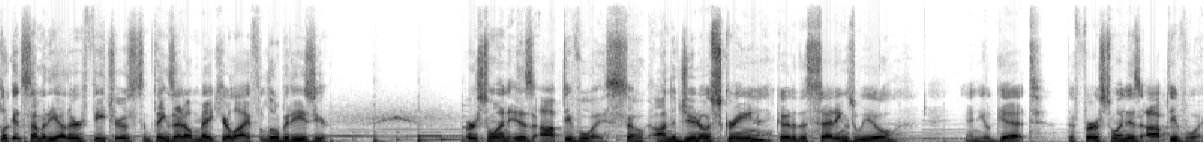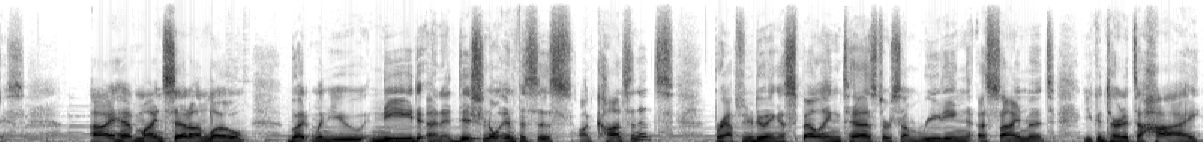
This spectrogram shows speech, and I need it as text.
look at some of the other features, some things that'll make your life a little bit easier. First one is OptiVoice. So on the Juno screen, go to the settings wheel and you'll get, the first one is OptiVoice. I have mine set on low, but when you need an additional emphasis on consonants, perhaps when you're doing a spelling test or some reading assignment, you can turn it to high,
